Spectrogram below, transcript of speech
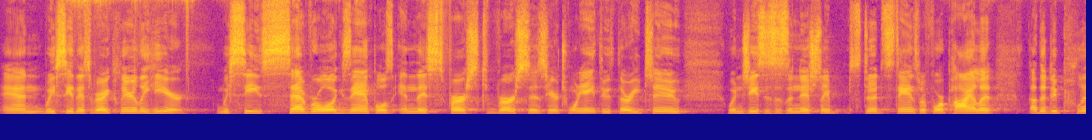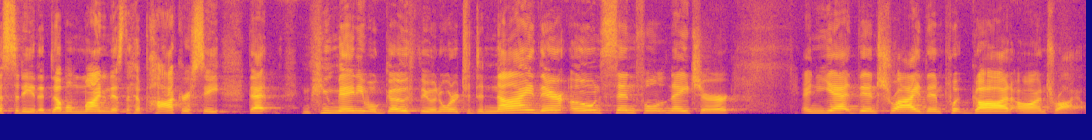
And we see this very clearly here. We see several examples in these first verses here, 28 through 32, when Jesus is initially stood, stands before Pilate, of the duplicity, the double mindedness, the hypocrisy that humanity will go through in order to deny their own sinful nature and yet then try, then put God on trial.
